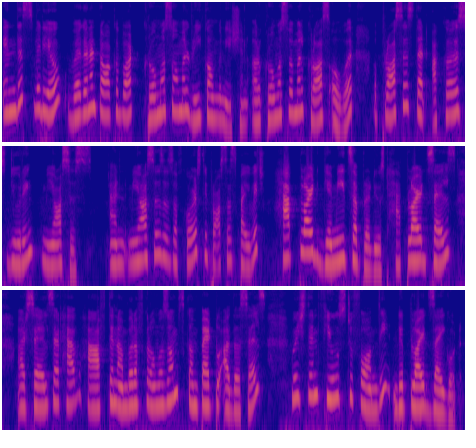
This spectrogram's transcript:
In this video, we're going to talk about chromosomal recombination or chromosomal crossover, a process that occurs during meiosis. And meiosis is of course the process by which haploid gametes are produced. Haploid cells are cells that have half the number of chromosomes compared to other cells, which then fuse to form the diploid zygote.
